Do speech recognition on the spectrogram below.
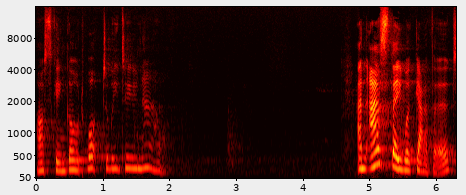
asking God, What do we do now? And as they were gathered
